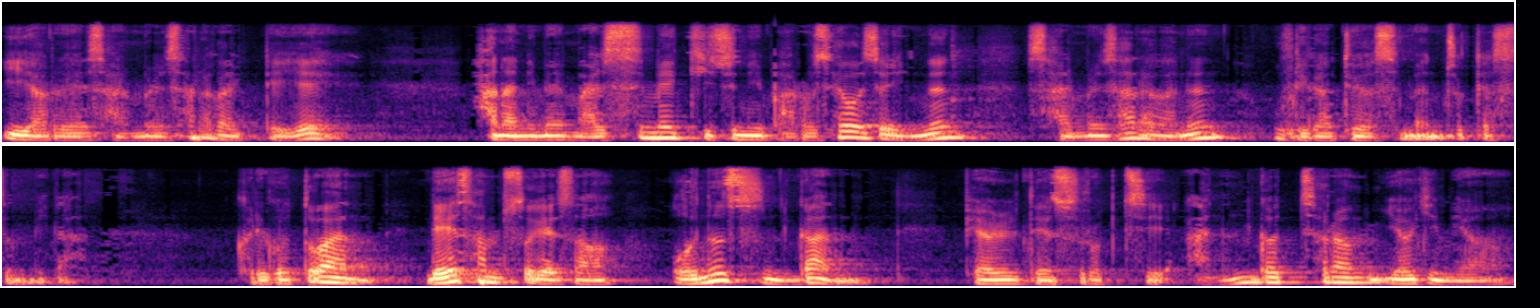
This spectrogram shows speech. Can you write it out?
이 하루의 삶을 살아갈 때에 하나님의 말씀의 기준이 바로 세워져 있는 삶을 살아가는 우리가 되었으면 좋겠습니다. 그리고 또한 내 삶 속에서 어느 순간 별 대수롭지 않은 것처럼 여기며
